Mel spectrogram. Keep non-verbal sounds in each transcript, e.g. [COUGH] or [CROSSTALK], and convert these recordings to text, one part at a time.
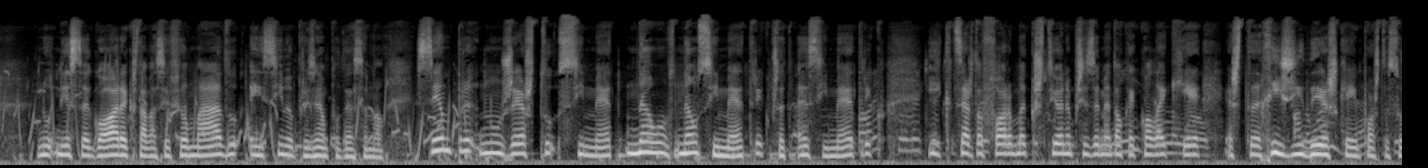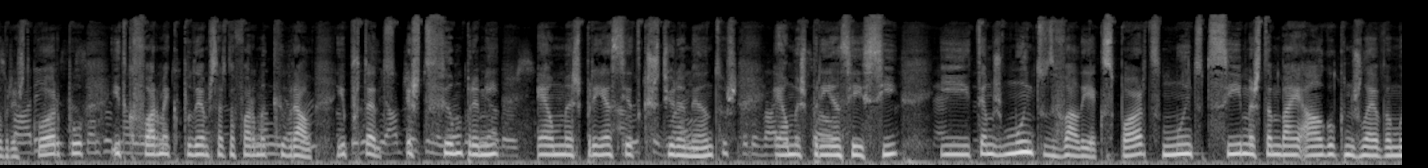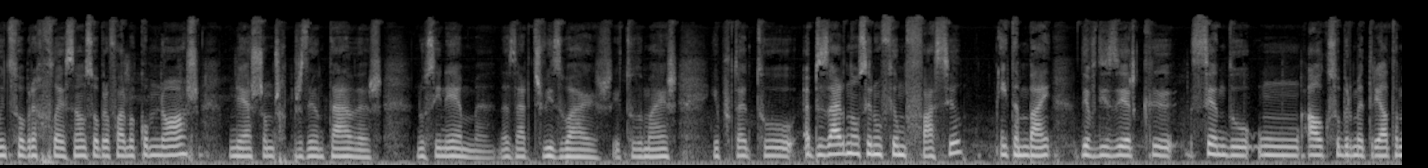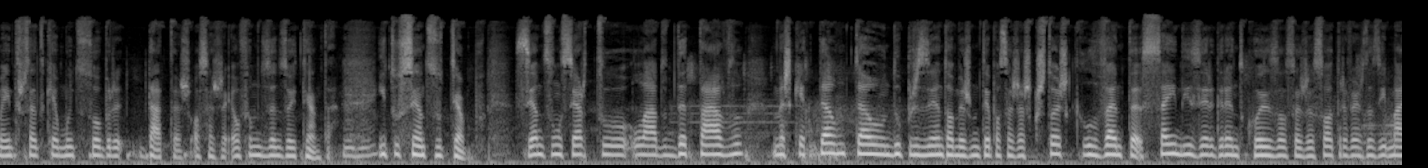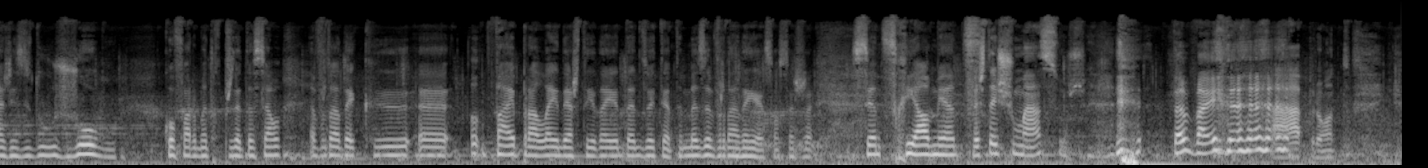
nesse agora que estava a ser filmado, em cima, por exemplo, dessa mão. Sempre num gesto simétrico, não, não simétrico, portanto assimétrico, e que de certa forma questiona precisamente okay, qual é que é esta rigidez que é imposta sobre este corpo e de que forma é que podemos, de certa forma, quebrá-lo. E, portanto, este filme, para mim, é uma experiência de questionamentos, é uma experiência em si e temos muito de Valley Export, muito de si, mas também algo que nos leva muito sobre a reflexão sobre a forma como nós, mulheres, somos representadas no cinema, nas artes visuais e tudo mais. E, portanto, apesar de não ser um filme fácil, e também devo dizer que, sendo um, algo sobre material, também é interessante que é muito sobre datas, ou seja, é um filme dos anos 80 uhum. e tu sentes o tempo, sentes um certo lado datado, mas que é tão, tão do presente ao mesmo tempo, ou seja, as questões que levanta sem dizer grande coisa, ou seja, só através das imagens e do jogo com a forma de representação, a verdade é que uh, vai para além desta ideia de anos 80, mas a verdade é essa, ou seja, sente-se realmente. Mas tem chumaços? [LAUGHS] Também. Ah, pronto.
